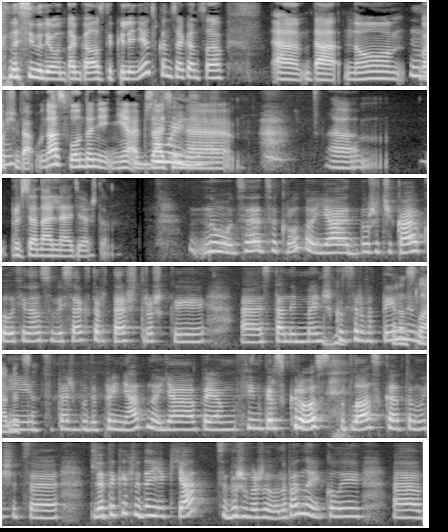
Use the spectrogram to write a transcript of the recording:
носил ли он так галстук или нет, в конце концов. А, да, но, mm-hmm. в общем, да, у нас в Лондоне не обязательно а, професіональна одежда. Ну, це це круто. Я дуже чекаю, коли фінансовий сектор теж трошки е, стане менш консервативним, і це теж буде прийнятно. Я прям fingers crossed, будь ласка, тому що це для таких людей, як я, це дуже важливо. Напевно, коли е,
